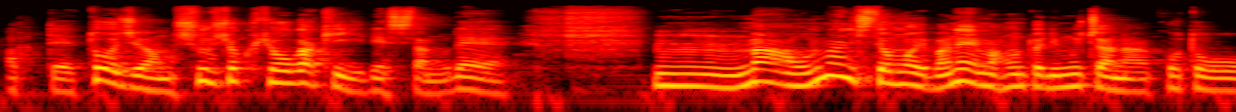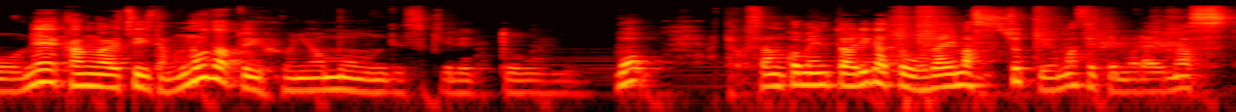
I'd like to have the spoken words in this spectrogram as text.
あって、当時はもう就職氷河期でしたので、うん、まあ、今にして思えばね、まあ本当に無茶なことをね、考えついたものだというふうに思うんですけれども、たくさんコメントありがとうございます。ちょっと読ませてもらいます。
